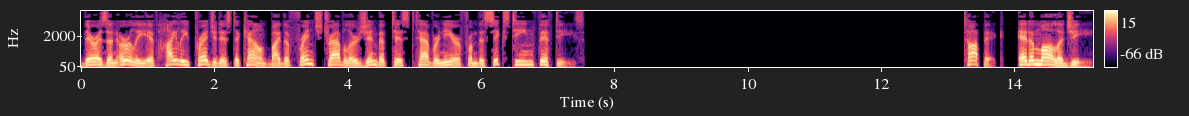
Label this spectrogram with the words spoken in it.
There is an early if highly prejudiced account by the French traveller Jean-Baptiste Tavernier from the 1650s. Topic: Etymology.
